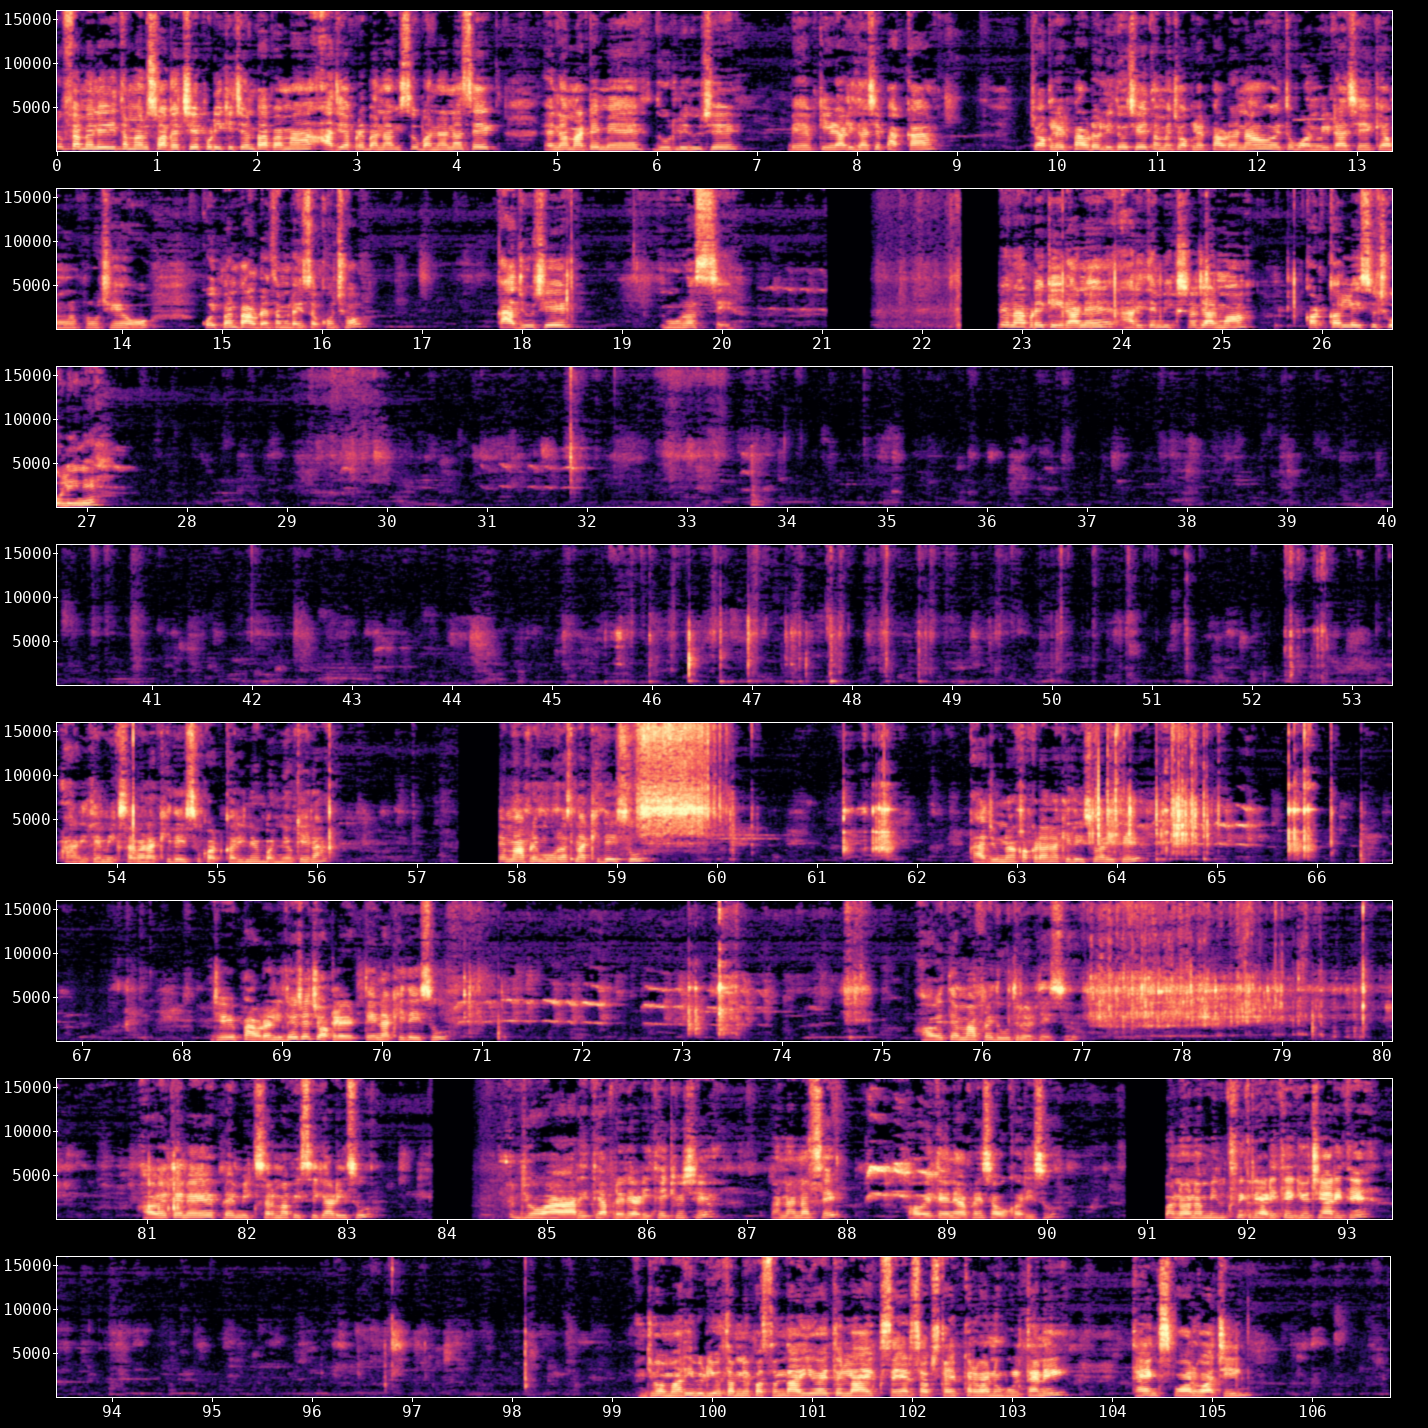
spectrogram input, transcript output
Two family તમારું સ્વાગત છે પૂરી કિચન પાપામાં. આજે આપણે બનાવીશું બનાના શેક. એના માટે મેં દૂધ લીધું છે, બે કેળા લીધા છે પાકા ચોકલેટ પાવડર લીધો છે. તમે ચોકલેટ પાવડર ના હોય તો બોર્નવિટા છે કે અમૂલ પ્રો છે હો. કોઈ પણ પાવડર તમે લઈ શકો છો. કાજુ છે, મોરસ છે. પહેલાં આપણે કેળાને આ રીતે મિક્સર જારમાં કટ કરી લઈશું છોલીને. આ રીતે મિક્સરમાં નાખી દઈશું કટ કરીને બંને કેરા. તેમાં આપણે મોરસ નાખી દઈશું. કાજુના કકડા નાખી દઈશું આ રીતે. જે પાવડર લીધો છે ચોકલેટ તે નાખી દઈશું. હવે તેમાં આપણે દૂધ રેડ દઈશું. હવે તેને આપણે મિક્સરમાં પીસી કાઢીશું. જો આ રીતે આપણે રેડી થઈ ગયું છે બનાના શેક હવે તેને આપણે સર્વ કરીશું. બનાના મિલ્ક શેક રેડી થઈ ગયો છે આ રીતે. જો અમારી વીડિયો તમને પસંદ આવી હોય તો લાઇક શેર સબસ્ક્રાઈબ કરવાનું ભૂલતા નહીં. Thanks for watching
